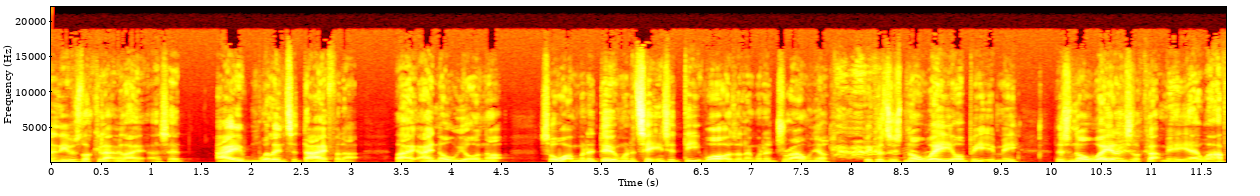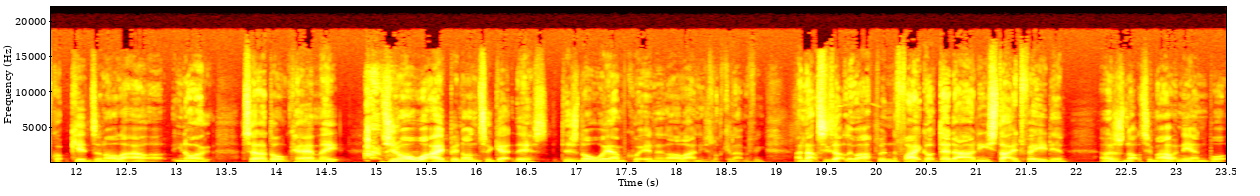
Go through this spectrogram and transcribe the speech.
And he was looking at me like, I said, I'm willing to die for that. Like, I know you're not. So what I'm going to do, I'm going to take you into deep waters and I'm going to drown you because there's no way you're beating me. There's no way. And he's looking at me, yeah, well, I've got kids and all that. I- You know, I, I said, I don't care, mate. Do you know what I've been on to get this? There's no way I'm quitting and all that. And he's looking at me thinking, and that's exactly what happened. The fight got dead hard. He started fading and I just knocked him out in the end. But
